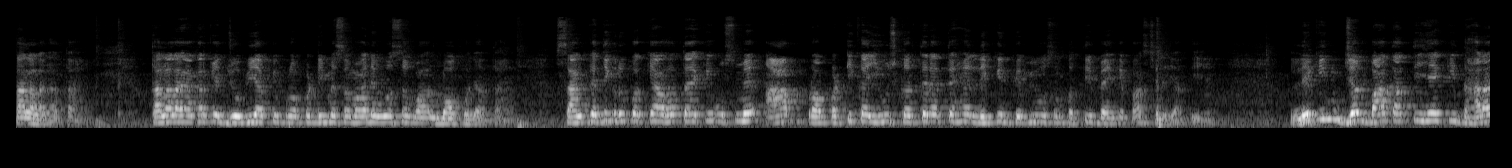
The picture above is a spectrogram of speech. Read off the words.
ताला लगाता है। ताला लगा करके जो भी आपकी प्रॉपर्टी में सामान है, वो सब लॉक हो जाता है। सांकेतिक रूप का क्या होता है कि उसमें आप प्रॉपर्टी का यूज़ करते रहते हैं, लेकिन फिर भी वो संपत्ति बैंक के पास चली जाती है। लेकिन जब बात आती है कि धारा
